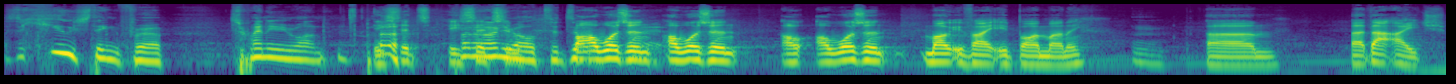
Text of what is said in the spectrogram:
It's a huge thing for a 21 He said, he said to 21 year me, old to do. but I wasn't, I wasn't, I, I wasn't motivated by money Hmm. um, at that age.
